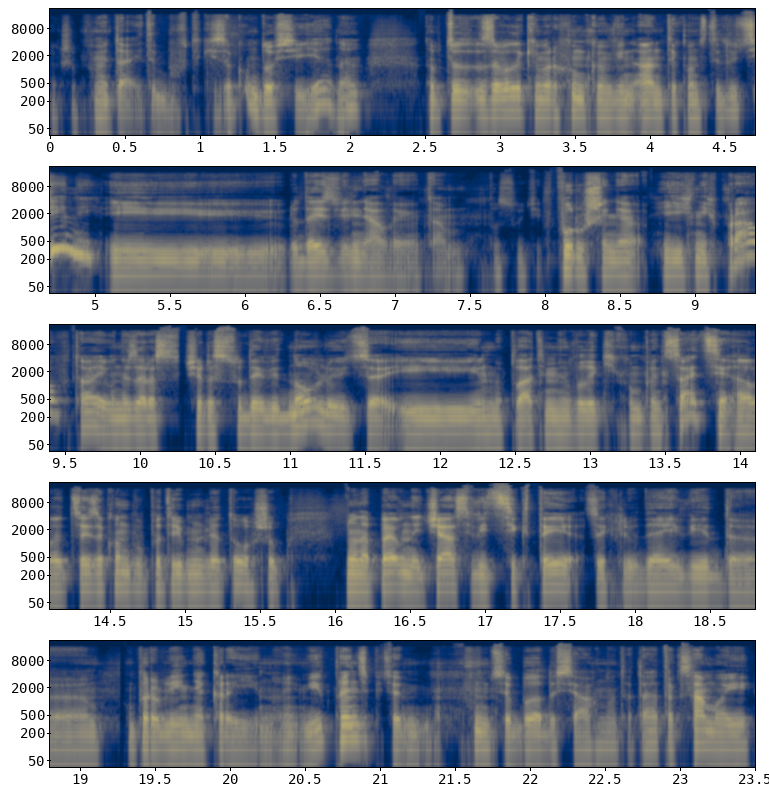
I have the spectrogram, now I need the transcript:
Якщо пам'ятаєте, був такий закон, досі є. Да? Тобто, за великим рахунком, він антиконституційний, і людей звільняли там, по суті, в порушення їхніх прав. Та, І вони зараз через суди відновлюються, і ми платимо великі компенсації. Але цей закон був потрібен для того, щоб ну, на певний час відсікти цих людей від е, управління країною. І, в принципі, ця функція була досягнута. Та? Так само і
